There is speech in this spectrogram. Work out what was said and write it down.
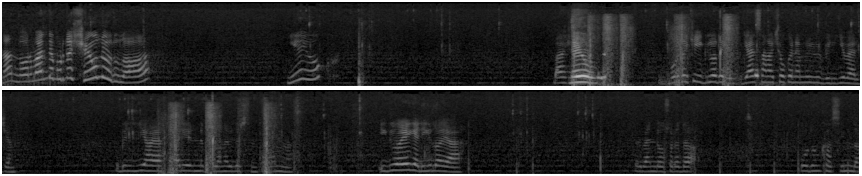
Lan normalde burada şey oluyordu la. Niye yok? Bak Ne oluyor? buradaki iglo değil. Gel sana çok önemli bir bilgi vereceğim. Bu bilgiyi hayatta her yerinde kullanabilirsin tamam mı? Iglo'ya gel iglo'ya. Dur ben de o sırada odun kasayım da.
